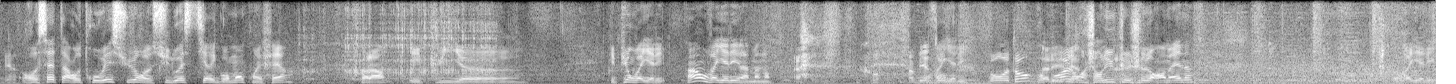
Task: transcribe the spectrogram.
euh, bien. Recette à retrouver sur sudouest-gourmand.fr. Voilà. Et puis, euh, et puis on va y aller. Hein, on va y aller là maintenant. À On va y aller. Bon retour. bon. Jean-Luc, je le ramène. On va y aller.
